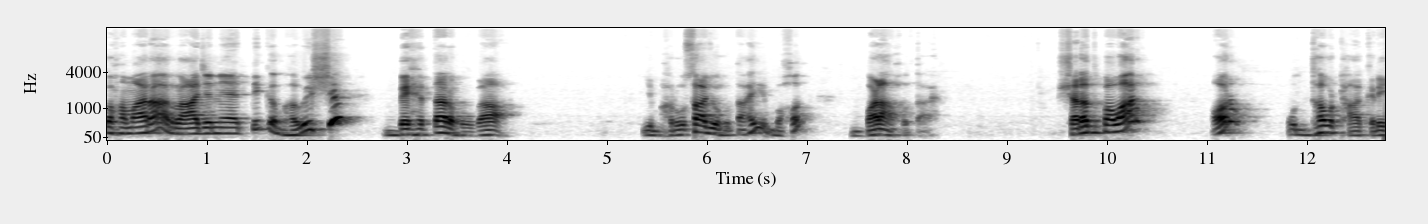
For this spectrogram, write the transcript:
तो हमारा राजनीतिक भविष्य बेहतर होगा। ये भरोसा जो होता है, ये बहुत बड़ा होता है। शरद पवार और उद्धव ठाकरे।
